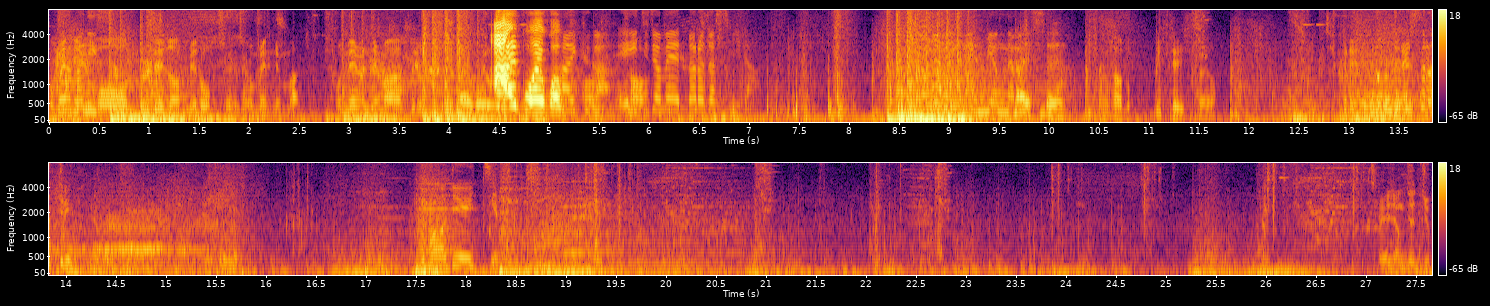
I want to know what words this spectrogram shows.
오맨님 이거 둘리죠 삐로. 오맨님만. 오맨님만 삐로. 아이고. 아이고 아이고. 스파이크가 아, A. 지점에 떨어졌습니다. 적군이 한명 나이스. 남았습니다. 경사 밑에 있어요. 스크린. 놈들을 쓰러뜨리. 어디에 있지? 재정전 중.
